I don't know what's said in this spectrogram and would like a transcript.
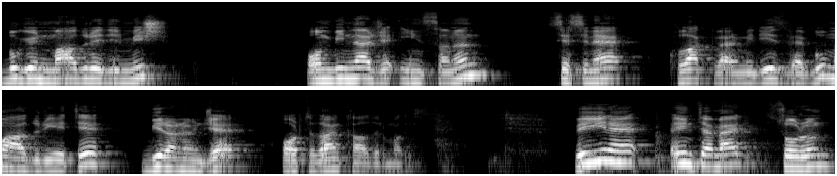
bugün mağdur edilmiş on binlerce insanın sesine kulak vermeliyiz ve bu mağduriyeti bir an önce ortadan kaldırmalıyız. Ve yine en temel sorun,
